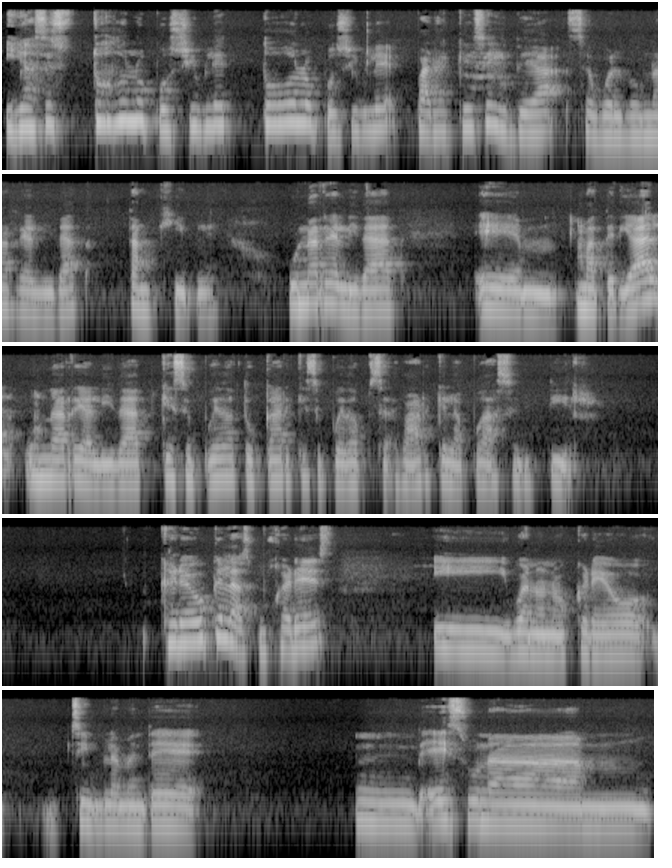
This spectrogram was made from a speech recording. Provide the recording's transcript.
y haces todo lo posible, todo lo posible para que esa idea se vuelva una realidad tangible, una realidad em, material, una realidad que se pueda tocar, que se pueda observar, que la pueda sentir. Creo que las mujeres, y bueno, no creo, simplemente mm, es una, mm,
